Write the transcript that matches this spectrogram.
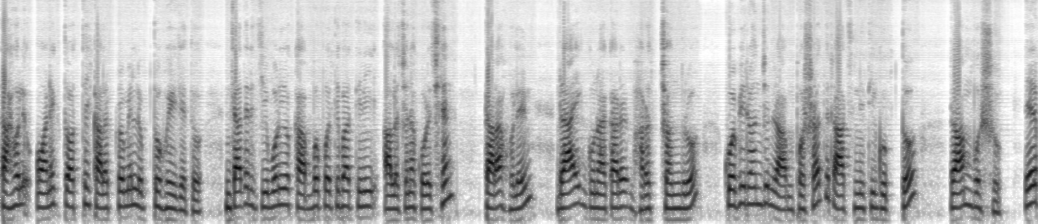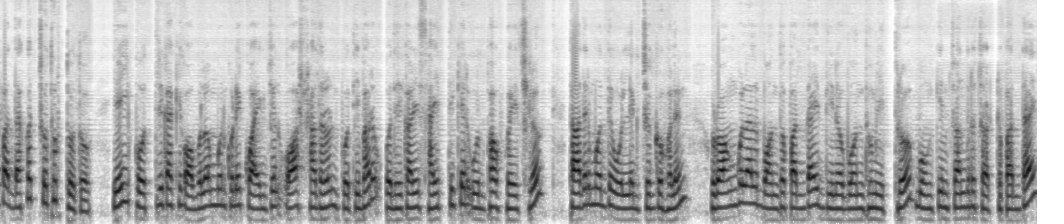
তাহলে অনেক তথ্যই কালক্রমে লুপ্ত হয়ে যেত। যাদের জীবনী ও কাব্য প্রতিভা তিনি আলোচনা করেছেন, তারা হলেন রায় গুণাকার ভারতচন্দ্র, কবিরঞ্জন রামপ্রসাদ রাজনীতিগুপ্ত রাম বসু। এরপর দেখো চতুর্থত। এই পত্রিকাকে অবলম্বন করে কয়েকজন অসাধারণ প্রতিভার অধিকারী সাহিত্যিকের উদ্ভব হয়েছিল। তাদের মধ্যে উল্লেখযোগ্য হলেন রঙ্গলাল বন্দ্যোপাধ্যায়, দীনবন্ধু মিত্র, বঙ্কিমচন্দ্র চট্টোপাধ্যায়,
